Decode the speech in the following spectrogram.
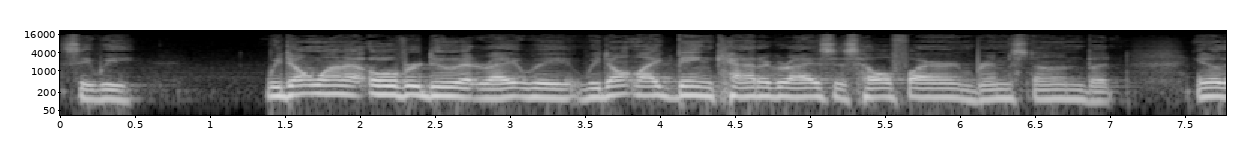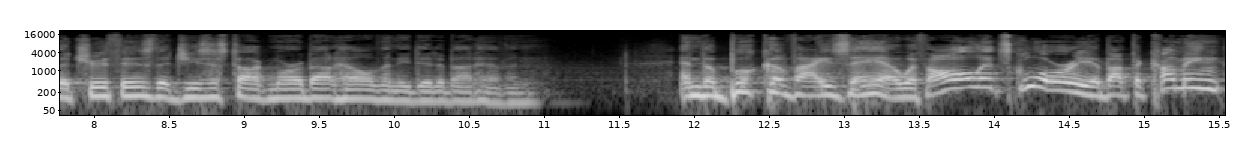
See, we, we don't want to overdo it, right? We, we don't like being categorized as hellfire and brimstone, but you know, the truth is that Jesus talked more about hell than he did about heaven and the book of Isaiah with all its glory about the coming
